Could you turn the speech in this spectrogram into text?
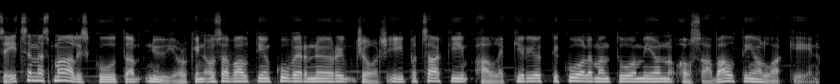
7. maaliskuuta New Yorkin osavaltion kuvernööri George E. Pataki allekirjoitti kuolemantuomion osavaltion lakiin.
